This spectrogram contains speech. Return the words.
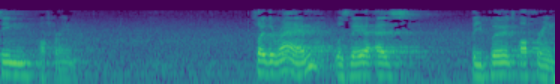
sin offering. So the ram was there as the burnt offering,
